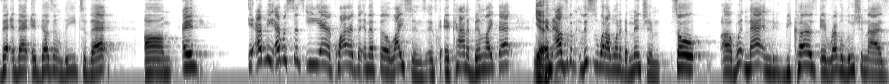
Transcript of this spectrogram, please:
that that it doesn't lead to that. Um and it- I mean ever since EA acquired the NFL license, it's it kind of been like that. Yeah. And I was gonna this is what I wanted to mention. So uh, with Madden, because it revolutionized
